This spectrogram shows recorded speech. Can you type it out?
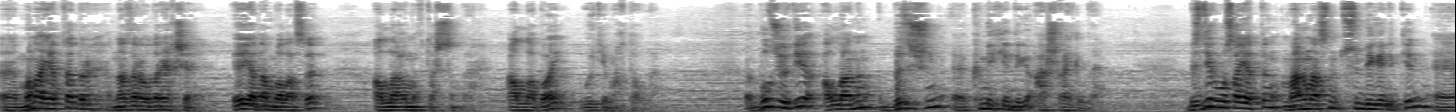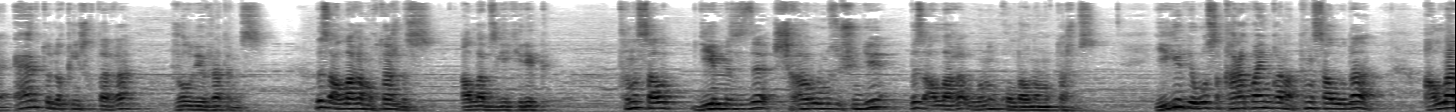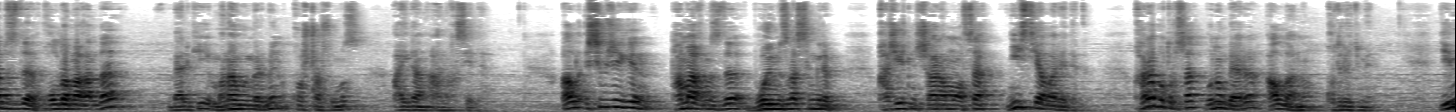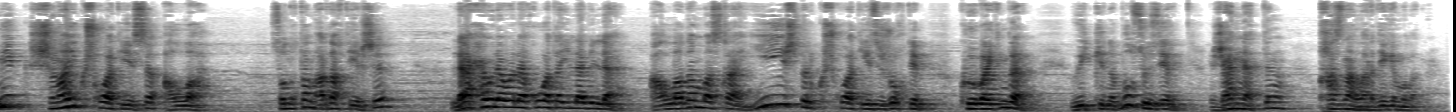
Ә, мына аятқа бір назар аударайықшы. Ей адам баласы аллаға мұқтажсыңдар алла бай өте мақтаулы. Ә, бұл жерде алланың біз үшін ә, кім екендігі ашық айтылды. Біздер осы аяттың мағынасын түсінбегендіктен әртүрлі қиыншылықтарға жол беріп жатырмыз. Біз аллаға мұқтажбыз. Алла бізге керек. Тыныс алып демімізді шығаруымыз үшін де біз аллаға оның қолдауына мұқтажбыз. Егер де осы қарапайым ғана тыныс алуда алла бізді қолдамағанда бәлки мына өмірмен қоштасуымыз айдан анық еді. Ал ішіп жеген тамағымызды бойымызға сіңіріп қажетін шығара алмасақ не істей алар едік? Қарап отырсақ бұның бәрі алланың құдіретімен. Демек шынайы күш қуат иесі алла. Сондықтан ардақты елші алладан басқа ешбір күш қуат иесі жоқ деп көп айтыңдар. Өйткені бұл сөздер жәннаттың қазыналары деген болады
